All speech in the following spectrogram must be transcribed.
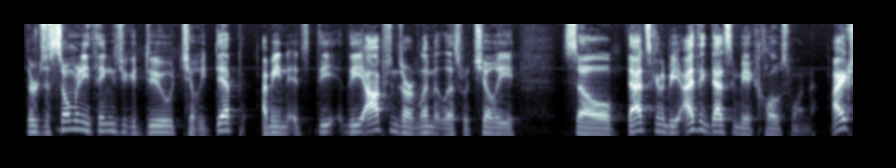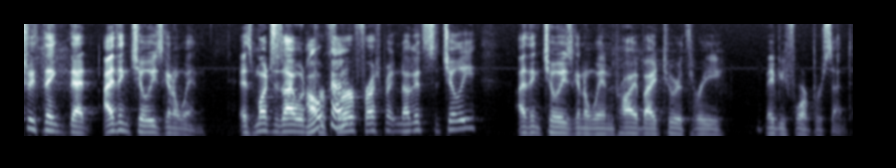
There's just so many things you could do. Chili dip. I mean, it's the the options are limitless with chili. So that's gonna be. I think that's gonna be a close one. I actually think that I think chili's gonna win. As much as I would Okay. prefer fresh McNuggets to chili, I think chili's gonna win probably by two or three, maybe four percent.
